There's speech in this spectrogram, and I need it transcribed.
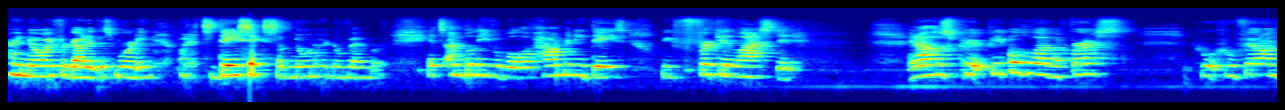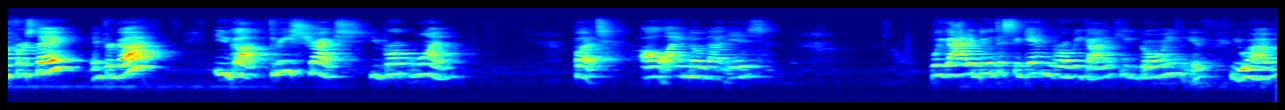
I know I forgot it this morning, but it's day six of No November. It's unbelievable of how many days we freaking lasted. And all those pe- people who have a first, who, who failed on the first day and forgot, you got three strikes. You broke one. But all I know that is, we gotta do this again, bro. We gotta keep going. If you have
